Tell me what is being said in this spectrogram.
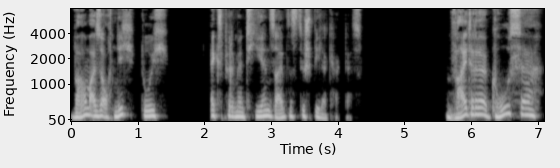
Warum also auch nicht durch Experimentieren seitens des Spielercharakters? Weiterer großer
